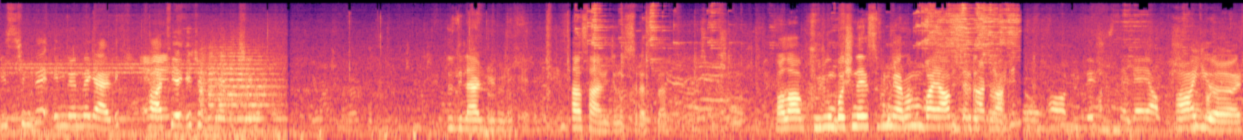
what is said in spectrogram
Biz şimdi Eminönü'ne geldik. Fatih'e geçebilmek için. Düz ilerliyoruz. Hasan Sarnıcı'nın sırası. Valla kuyruğun başı neresi bilmiyorum ama bayağı bir sırası var. Oha 1500 TL yapmış. Hayır.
